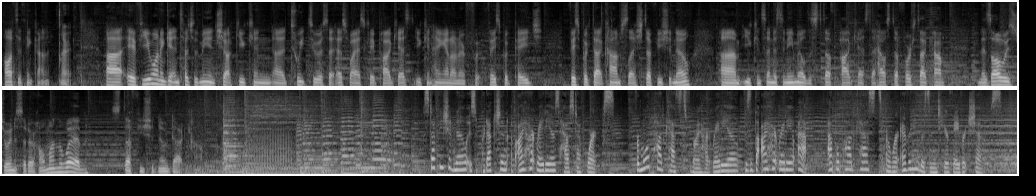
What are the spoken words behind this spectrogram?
I'll have to think on it. All right. Uh, if you want to get in touch with me and Chuck, you can uh, tweet to us at SYSK Podcast. You can hang out on our f- Facebook page, facebook.com slash stuff you should know. Um, you can send us an email to stuffpodcast at howstuffworks.com. And as always, join us at our home on the web, stuffyoushouldknow.com. Stuff You Should Know is a production of iHeartRadio's How Stuff Works. For more podcasts from iHeartRadio, visit the iHeartRadio app, Apple Podcasts, or wherever you listen to your favorite shows.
